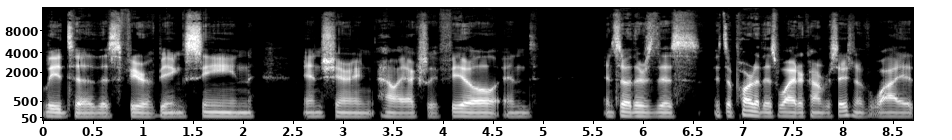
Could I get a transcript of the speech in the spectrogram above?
lead to this fear of being seen and sharing how i actually feel and and so there's this it's a part of this wider conversation of why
